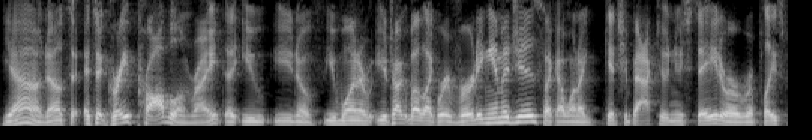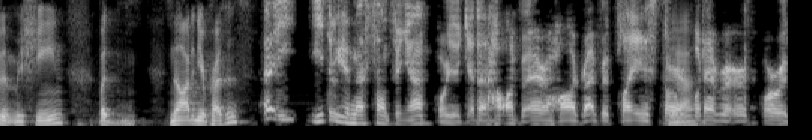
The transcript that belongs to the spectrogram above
Yeah, no, it's a, it's a great problem, right? That you you know you want to you're talking about like reverting images, like I want to get you back to a new state or a replacement machine, but not in your presence. Uh, either you mess something up, or you get a hardware hard drive replaced, or yeah. whatever, or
